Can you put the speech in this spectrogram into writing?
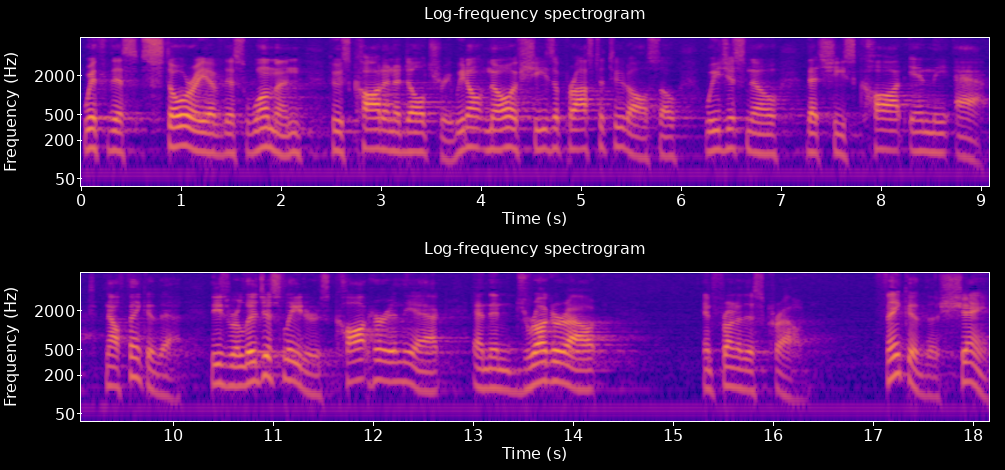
with this story of this woman who's caught in adultery. We don't know if she's a prostitute also. We just know that she's caught in the act. Now think of that. These religious leaders caught her in the act and then drug her out in front of this crowd. Think of the shame.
